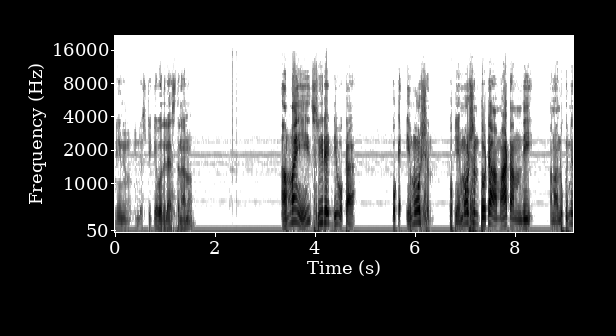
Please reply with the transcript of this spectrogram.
నేను ఇండస్ట్రీకే వదిలేస్తున్నాను. అమ్మాయి శ్రీరెడ్డి ఒక ఒక ఎమోషన్ ఒక ఎమోషన్ తోటి ఆ మాట అంది అని అనుకుని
